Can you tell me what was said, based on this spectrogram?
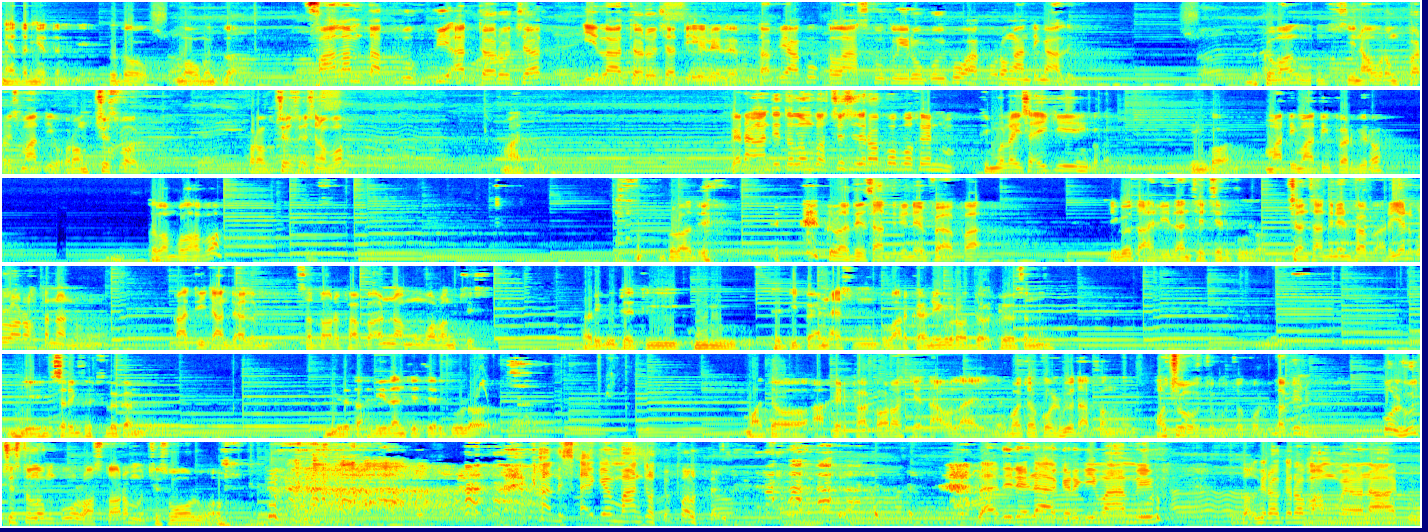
Ngeten ngeten Itu mau mentok. Falam tabluh bi ad-darajat ila darajati ilm. Tapi aku kelasku keliruku iku aku ora nganti ngalim. Mergo mau sinau orang bar wis mati, orang jus wae. Orang jus wis napa? Mati. Kena nganti tolong jus ora apa-apa kan dimulai saiki. Engko mati-mati bar piro? Tolong puluh apa? Kalau di kalau di santrine bapak, niku tahlilan jejer kulo. Jan santrine bapak, rian kulo roh tenan. Rati candalem, setor bapak namung wolong jus. Bariku jadi guru, jadi PNS, keluarganya rodok do seneng. Iya, sering kecelakaan. Dia tahlilan jejer kulo. Maca akhir bakara cek tak oleh. Maca kulhu tak peng. Ojo ojo maca kulhu. Tapi kulhu jus 30, setor jus 8. Kan saya mangkel tidak ada agar mami kok kira-kira mamu aku.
